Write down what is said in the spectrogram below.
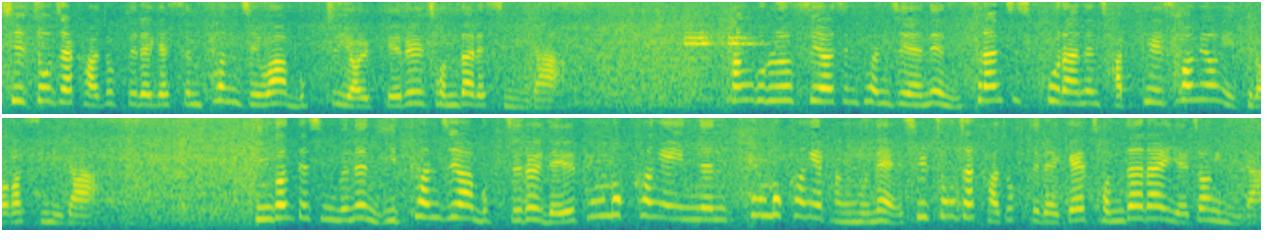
실종자 가족들에게 쓴 편지와 묵주 10개를 전달했습니다. 한글로 쓰여진 편지에는 프란치스코라는 자필 서명이 들어갔습니다. 김건태 신부는 이 편지와 묵주를 내일 팽목항에 있는 팽목항에 방문해 실종자 가족들에게 전달할 예정입니다.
